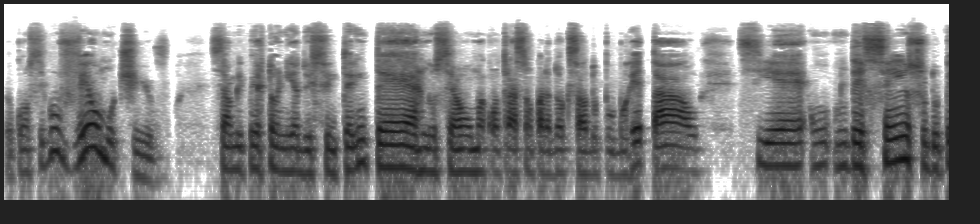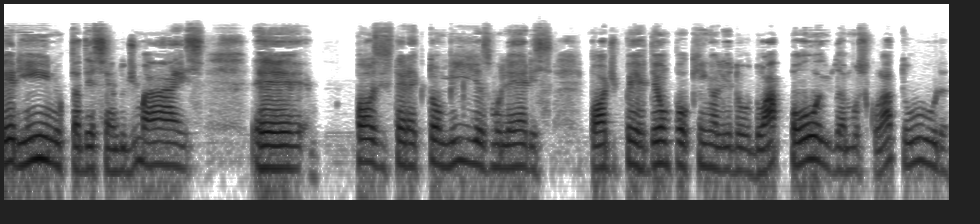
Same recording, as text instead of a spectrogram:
eu consigo ver o motivo se é uma hipertonia do esfíncter interno, se é uma contração paradoxal do pubo retal, se é um, um descenso do períneo, que está descendo demais, é, pós-esterectomia, as mulheres pode perder um pouquinho ali do, do apoio da musculatura.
